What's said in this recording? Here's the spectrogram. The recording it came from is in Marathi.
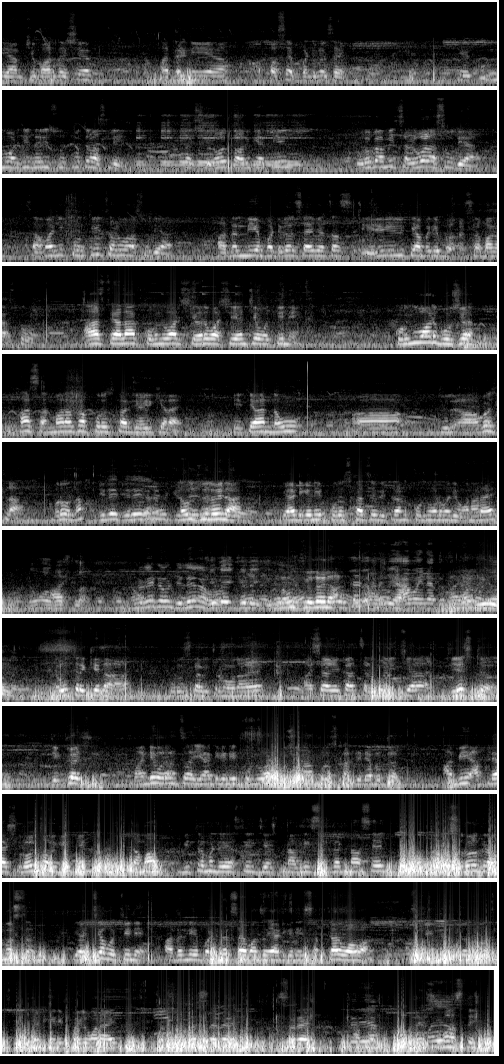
ते आमचे मार्गदर्शक आदरणीय अप्पासाहेब बंडगर साहेब. हे कुरुंदवाडचे जरी सुपुत्र असले तर शिरोळ तालुक्यातील पुरोगामी चळवळ असू द्या सामाजिक कोणतीही चळवळ असू द्या आदरणीय बंडगर साहेब यांचा हिरिरी त्यामध्ये सहभाग असतो. आज त्याला कुरुंदवाड शहरवासियांच्या वतीने कुरुंदवाड भूषण हा सन्मानाचा पुरस्कार जाहीर केला आहे येत्या नऊ जुलै ऑगस्टला बरोबर ना? जुलै जुलै. नऊ जुलैला या ठिकाणी पुरस्कारचं वितरण कुरुंदवाडमध्ये होणार आहे. जुलै जुलै जुलै. नऊ जुलैला. ह्या महिन्यात नऊ तारखेला पुरस्कार वितरण होणार आहे. अशा एका चळवळीच्या ज्येष्ठ दिग्गज मान्यवरांचा या ठिकाणी कुरुंदवाड भूषण हा पुरस्कार दिल्याबद्दल आम्ही आपल्या शिरोळ तालुक्यातील तमाम मित्रमंडळी असतील ज्येष्ठ नागरिक संघटना असेल आणि शिरोळ ग्रामस्थ यांच्या वतीने आदरणीय बंडकर साहेबांचा या ठिकाणी सत्कार व्हावा. या ठिकाणी पैलवान आहेत साहेब आहेत सर आहेत आपले सुभाष ते या ठिकाणी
